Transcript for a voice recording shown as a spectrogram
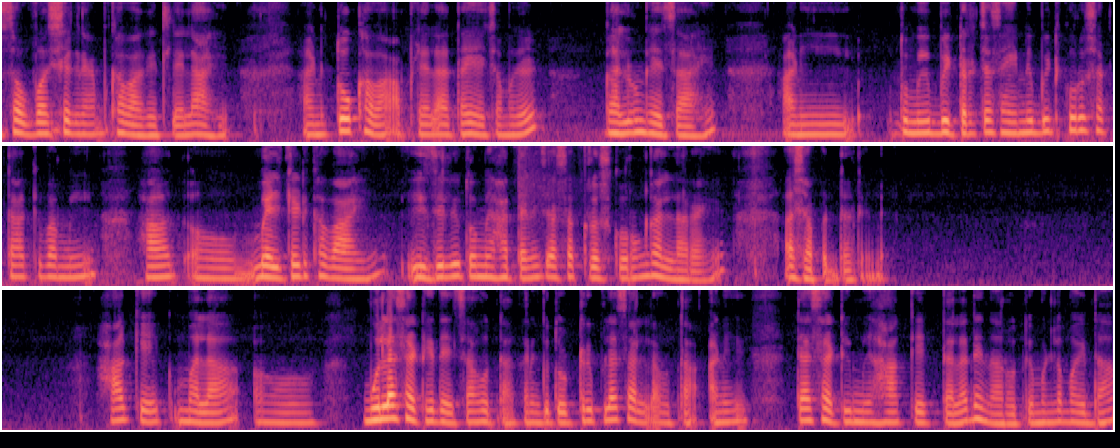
सव्वाशे ग्रॅम खवा घेतलेला आहे. आणि तो खवा आपल्याला आता याच्यामध्ये घालून घ्यायचा आहे. आणि तुम्ही बीटरच्या साईडने बीट करू शकता किंवा मी हा मेल्टेड खवा आहे. इझिली तो मी हातानेच असा क्रश करून घालणार आहे अशा पद्धतीने. हा केक मला मुलासाठी द्यायचा होता कारण की तो ट्रिपला चालला होता आणि त्यासाठी मी हा केक त्याला देणार होते. म्हटलं मैदा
